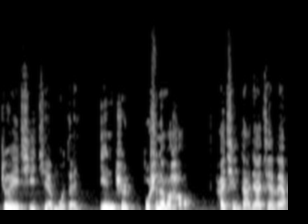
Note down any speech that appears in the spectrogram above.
这一期节目的音质不是那么好，还请大家见谅。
